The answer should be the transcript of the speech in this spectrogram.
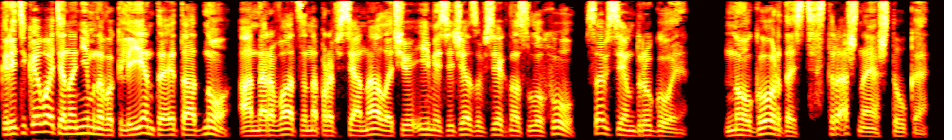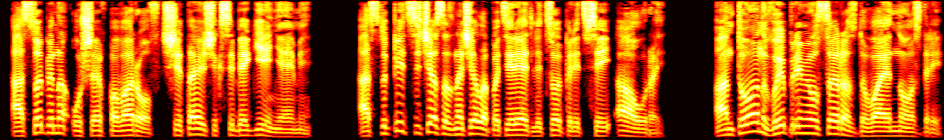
Критиковать анонимного клиента – это одно, а нарваться на профессионала, чье имя сейчас у всех на слуху – совсем другое. Но гордость – страшная штука. Особенно у шеф-поваров, считающих себя гениями. Отступить сейчас означало потерять лицо перед всей аурой. Антуан выпрямился, раздувая ноздри.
